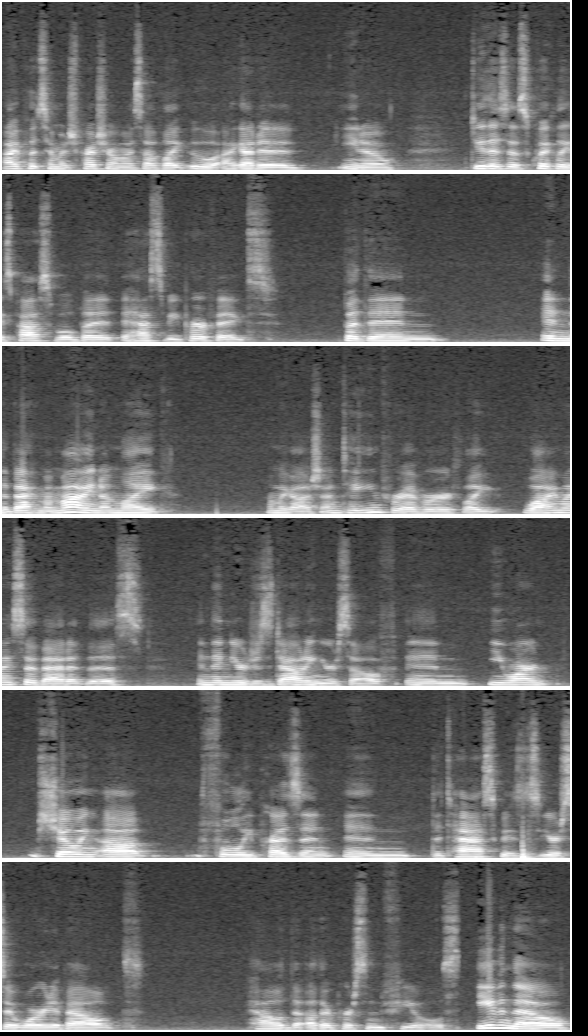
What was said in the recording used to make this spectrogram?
I put so much pressure on myself, like, ooh, I gotta, you know, do this as quickly as possible, but it has to be perfect. But then in the back of my mind, I'm like, oh my gosh, I'm taking forever. Like, why am I so bad at this? And then you're just doubting yourself and you aren't showing up fully present in the task because you're so worried about how the other person feels. Even though,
